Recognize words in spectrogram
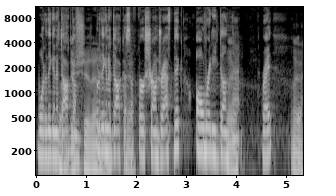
What are they going to dock do him? shit What are they going to dock us? A first round draft pick? Already done Yeah. that, right? yeah.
